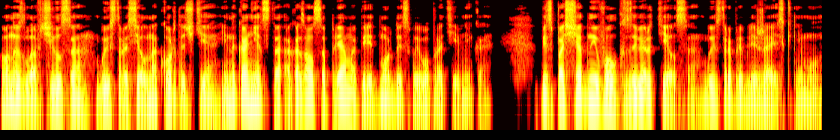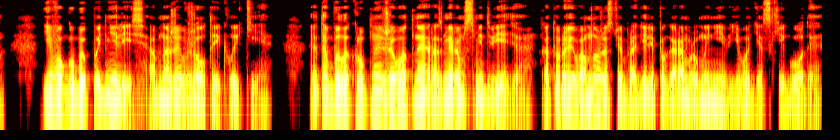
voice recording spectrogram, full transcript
Он изловчился, быстро сел на корточки и, наконец-то, оказался прямо перед мордой своего противника. Беспощадный волк завертелся, быстро приближаясь к нему. Его губы поднялись, обнажив желтые клыки. Это было крупное животное размером с медведя, которые во множестве бродили по горам Румынии в его детские годы.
